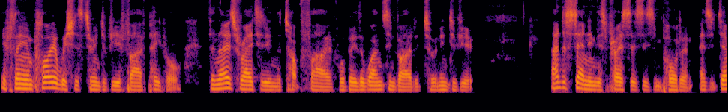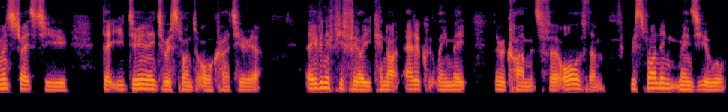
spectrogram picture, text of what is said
If the employer wishes to interview five people, then those rated in the top five will be the ones invited to an interview. Understanding this process is important as it demonstrates to you that you do need to respond to all criteria. Even if you feel you cannot adequately meet the requirements for all of them, responding means you will,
